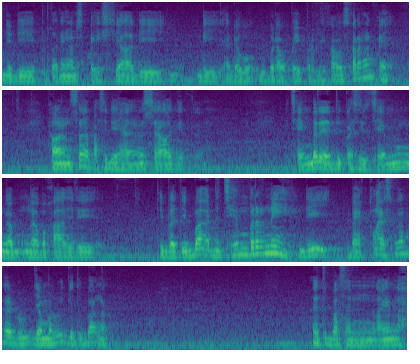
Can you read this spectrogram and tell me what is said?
Jadi pertandingan spesial di di ada beberapa pay per view kalau sekarang kan kayak Hell in a Cell pasti di Hell in a Cell gitu. Chamber ya di pasti di chamber. Nggak nggak bakal jadi tiba-tiba ada chamber nih di backlash. Kan kayak dulu zaman dulu gitu banget itu bahasan lain lah.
